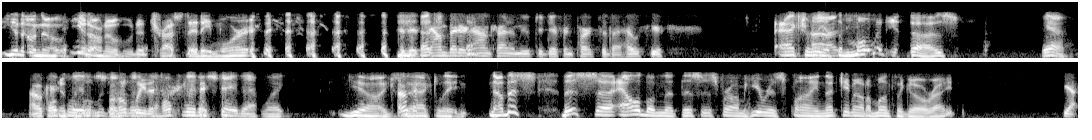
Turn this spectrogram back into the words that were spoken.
you don't know. You don't know who to trust anymore. Does it sound better now? I'm trying to move to different parts of the house here. Actually, Uh, at the moment, it does. Yeah. Okay. Hopefully, Well, it'll, hopefully this hopefully it'll stay that way. Yeah, exactly. Now this this uh, album that this is from, "Here Is Fine," that came out a month ago, right? Yeah.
